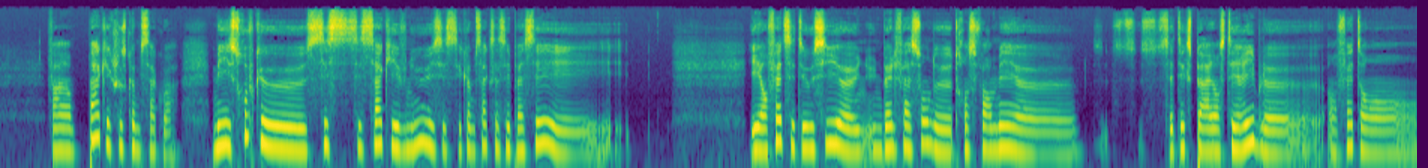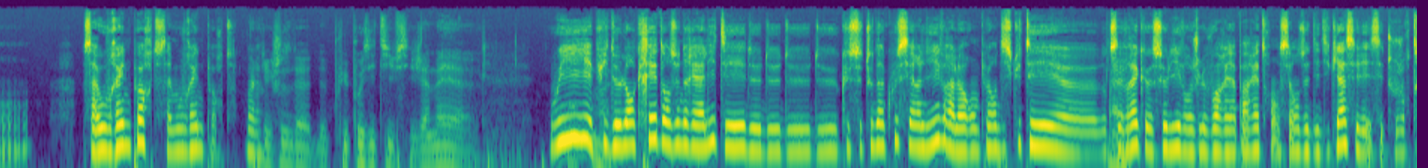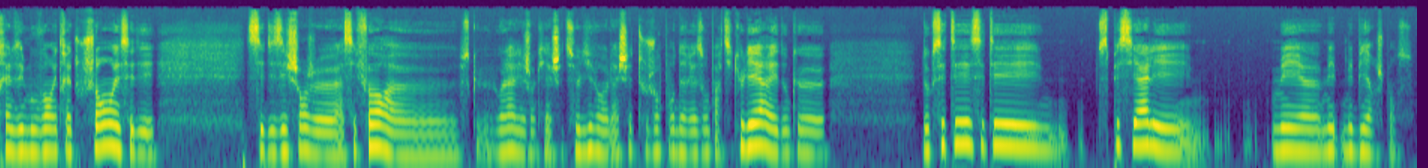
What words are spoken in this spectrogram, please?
Enfin, pas quelque chose comme ça, quoi. Mais il se trouve que c'est ça qui est venu et c'est comme ça que ça s'est passé. Et, et en fait, c'était aussi euh, une, une belle façon de transformer euh, cette expérience terrible, euh, en fait, en. Ça ouvrait une porte, ça m'ouvrait une porte. Voilà. Quelque chose de, de plus positif, si jamais. euh, Oui, et puis de l'ancrer dans une réalité, de, de, que ce, tout d'un coup c'est un livre, alors on peut en discuter. donc c'est vrai que ce livre, je le vois réapparaître en séance de dédicace, et c'est toujours très émouvant et très touchant, et c'est des, c'est des échanges assez forts, euh, parce que voilà, les gens qui achètent ce livre l'achètent toujours pour des raisons particulières, et donc, euh, Donc c'était c'était spécial et mais, euh, mais bien, je pense.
